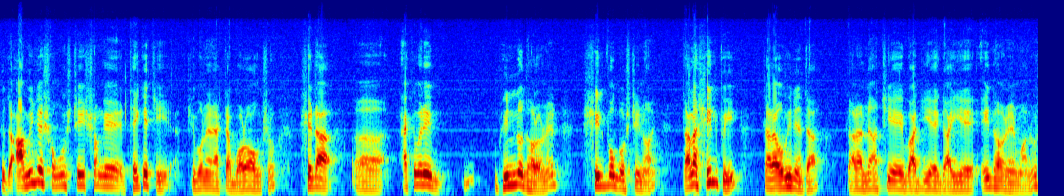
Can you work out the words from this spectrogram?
কিন্তু আমি যে সমষ্টির সঙ্গে থেকেছি জীবনের একটা বড় অংশ সেটা আহ, একেবারেই ভিন্ন ধরনের শিল্প গোষ্ঠী নয়। তারা শিল্পী তারা অভিনেতা, তারা নাচিয়ে, বাজিয়ে, গাইয়ে এই ধরনের মানুষ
